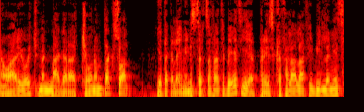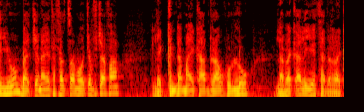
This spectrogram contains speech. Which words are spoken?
ነዋሪዎች መናገራቸውንም ጠቅሷል። የጠቅላይ ሚኒስትር ጽህፈት ቤት የፕሬስ ክፍል ኃላፊ ቢለኔ ስዩም በጭና የተፈጸመው ጭፍጨፋ ልክ እንደ ማይካድራው ሁሉ ለበቀል እየተደረገ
